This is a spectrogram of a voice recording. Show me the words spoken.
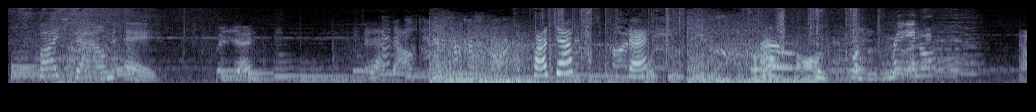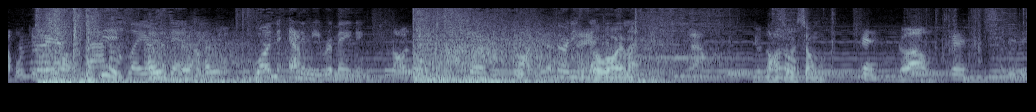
Spike down A. Bị gì vậy? Đấy là sao? phá chắc tráng một long long off. Quần mẹ nó Hào buổi không? Em ơi. Làm. Rồi xong rồi. Ok. Được không? Ok. Đi đi.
